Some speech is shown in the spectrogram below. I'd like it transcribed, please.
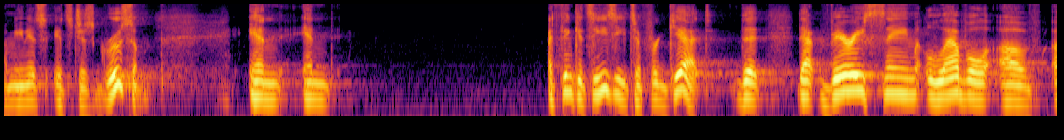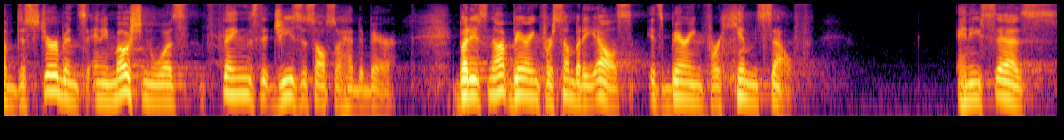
I mean, it's, it's just gruesome. And, and I think it's easy to forget that that very same level of, of disturbance and emotion was things that Jesus also had to bear. But it's not bearing for somebody else, it's bearing for himself. And he says,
